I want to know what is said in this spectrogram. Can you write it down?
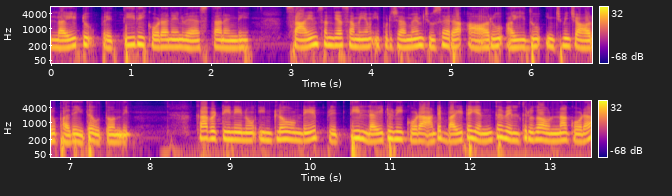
లైటు ప్రతిదీ కూడా నేను వేస్తానండి. సాయం సంధ్యా సమయం ఇప్పుడు సమయం చూసారా? ఆరు ఐదు ఇంచుమించు ఆరు పది అయితే అవుతోంది. కాబట్టి నేను ఇంట్లో ఉండే ప్రతి లైటుని కూడా అంటే బయట ఎంత వెలుతురుగా ఉన్నా కూడా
